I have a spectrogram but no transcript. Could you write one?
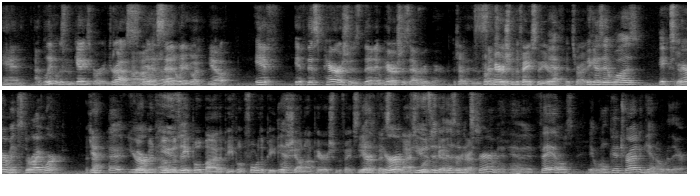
And I believe it was in the Gettysburg Address Uh-huh. that Yeah, it I said know where that, you know if if this perishes, then it perishes everywhere. That's right. Is From perish from the face of the earth. Yeah, That's right. Because it was experiments, the right word. That's Yeah. right. Uh, Government of the people, by the people, and for the people Yeah. shall not perish from the face of the earth. That's the last use it as an experiment, and if it fails, it won't get tried again over there.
